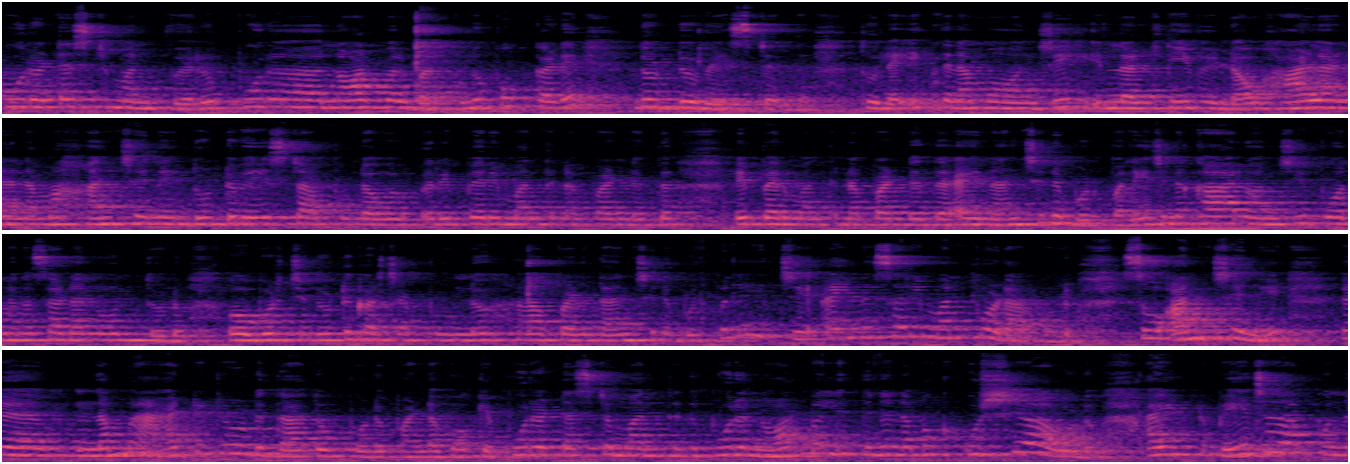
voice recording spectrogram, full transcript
ಪೂರ ಟೆಸ್ಟ್ ಮನ್ಪರು ಪೂರ ನಾರ್ಮಲ್ ಬರ್ಕೊಂಡು ಪೊಕ್ಕಡೆ ದುಡ್ಡು ವೇಸ್ಟ್ ಅಂತ ತುಲೆ, ಇತ್ತ ನಮ್ಮ ಒಂಜಿ ಇಲ್ಲಲ್ಲಿ ಟಿ ವಿ ಇಡವು ಅವು ಹಾಳಾಣ ನಮ್ಮ ಅಂಚನೆ ದುಡ್ಡು ವೇಸ್ಟ್ ಅವು ರಿಪೇರಿ ಮಂತ್ನ ಪಂಡದ್ದು ರಿಪೇರ್ ಮಂತ್ನ ಪಂಡದ್ದು ಐನ ಅಂಚನೆ ಬುಡ್ಪನ. ಈಜಿನ ಕಾರ್ ಒಂಜಿ, ಪೋನಾಗ ಸಡನ್ ಉಂತುಡು, ಓ ಬುಡ್ಚಿ ದುಡ್ಡು ಹಾ ಪಂಡ ಅಂಚನೆ ಬುಡ್ಪನ ಇಜ್ಜೆ ಐನ ಸರಿ ಮನ್ಪೋಡಾಪುಂಡು ಸೊ ಅಂಚನೆ ನಮ್ಮ ಆಟಿಟ್ಯೂಡ್ ದಾದೊಪ್ಪುಡು ಪಂಡ. ಓಕೆ, ಪೂರ ಟೆಸ್ಟ್ ಮಂತದ್ದು ಪೂರ ನಾರ್ಮಲ್ ಇತ್ತಿನ ನಮಗೆ ಖುಷಿ ಆವುಡು. ಐಟ್ ಬೇಜಾಪುನ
